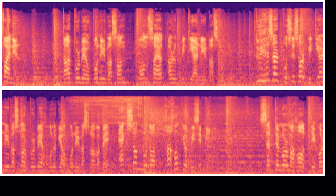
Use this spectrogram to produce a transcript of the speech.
ফাইনেল তাৰ পূৰ্বে উপ নিৰ্বাচন পঞ্চায়ত আৰু বি টি আৰ নিৰ্বাচন। দুহেজাৰ পঁচিছৰ বি টি আৰ নিৰ্বাচনৰ পূৰ্বে হ'বলগীয়া উপ নিৰ্বাচনৰ বাবে একশ্যন মোডত সাহসীয় বিজেপি। ছেপ্টেম্বৰ মাহত দেশৰ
